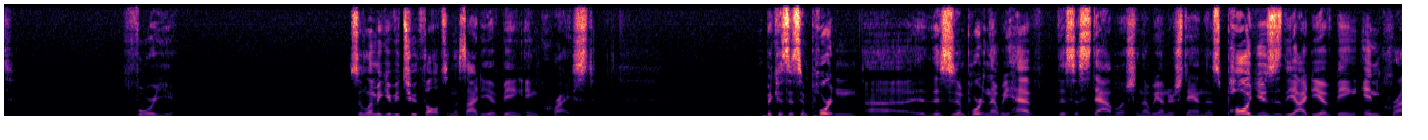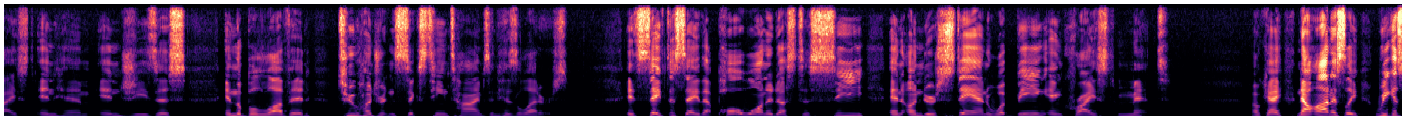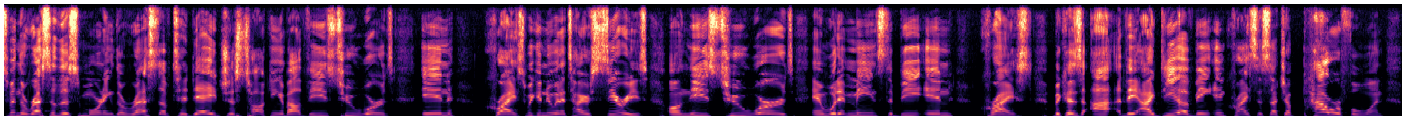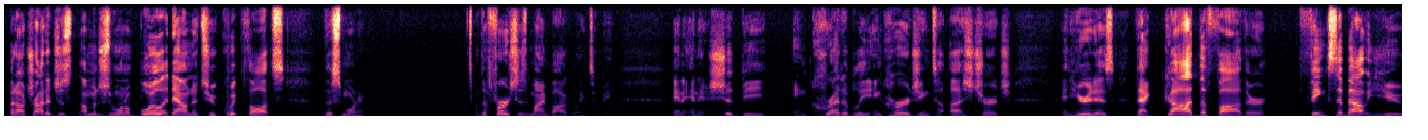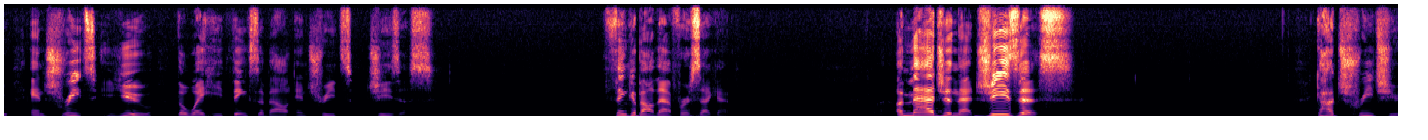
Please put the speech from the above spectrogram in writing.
for you. So let me give you two thoughts on this idea of being in Christ. Because it's important, uh, this is important that we have this established and that we understand this. Paul uses the idea of being in Christ, in Him, in Jesus, in the beloved 216 times in his letters. It's safe to say that Paul wanted us to see and understand what being in Christ meant. Okay? Now, honestly, we could spend the rest of this morning, the rest of today, just talking about these two words in Christ. We can do an entire series on these two words and what it means to be in Christ because I, the idea of being in Christ is such a powerful one. But I'll try to just, I'm just want to boil it down to two quick thoughts this morning. The first is mind boggling to me, and, and it should be incredibly encouraging to us, church. And here it is that God the Father thinks about you and treats you the way he thinks about and treats Jesus. Think about that for a second. Imagine that. Jesus. God treats you.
